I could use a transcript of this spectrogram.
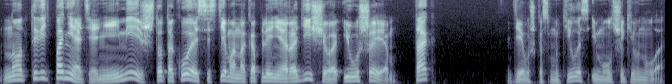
но ты ведь понятия не имеешь, что такое система накопления Радищева и УШМ, так?» Девушка смутилась и молча кивнула.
